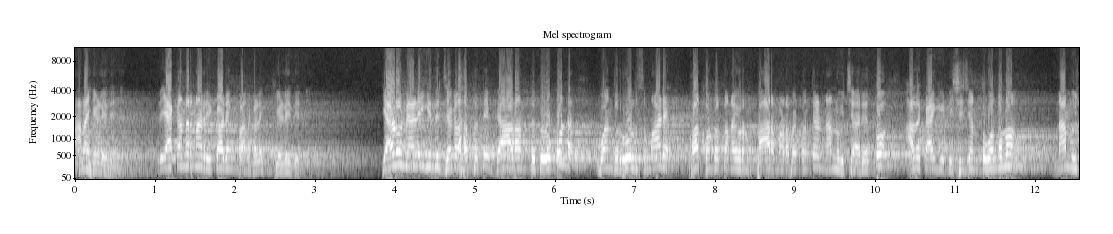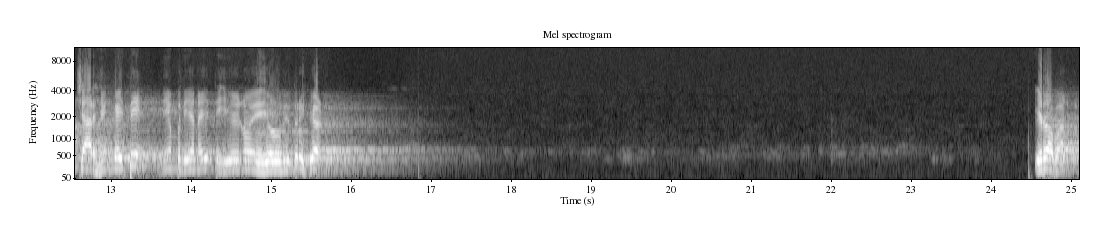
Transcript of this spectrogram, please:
ನಾನೇ ಹೇಳಿದ್ದೀನಿ. ಯಾಕಂದ್ರೆ ನಾನು ರೆಕಾರ್ಡಿಂಗ್ ಬಾನ್ಗಳಿಗೆ ಕೇಳಿದ್ದೀನಿ. ಎರಡು ಮೇಳಿಗೆ ಇದು ಜಗಳ ಹತ್ತತಿ, ಬ್ಯಾಡ ಅಂತ ತಿಳ್ಕೊಂಡು ಒಂದು ರೂಲ್ಸ್ ಮಾಡಿ ಹೊತ್ಕೊಂಡು ತನ ಇವ್ರನ್ನ ಪಾರ್ ಮಾಡ್ಬೇಕಂತೇಳಿ ನನ್ನ ವಿಚಾರ ಇತ್ತು. ಅದಕ್ಕಾಗಿ ಡಿಸಿಷನ್ ತಗೊಂಡನು. ನಮ್ಮ ವಿಚಾರ ಹೆಂಗೈತಿ ನಿಮ್ದು ಏನೈತಿ, ಏನೋ ಹೇಳೋದಿದ್ರು ಹೇಳಿ. ಇರಬಾರ್ದು.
